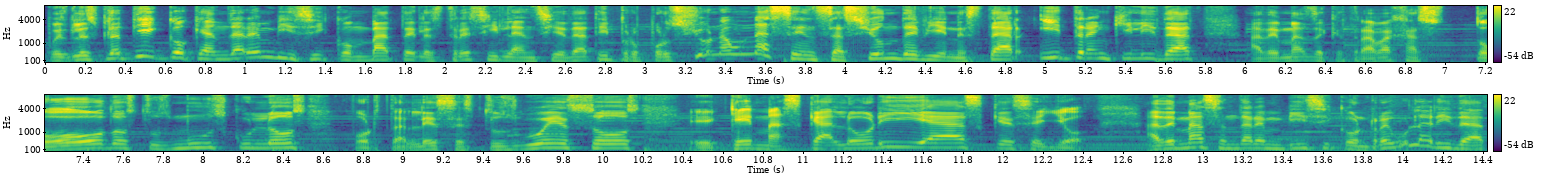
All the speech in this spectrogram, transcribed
Pues les platico que andar en bici combate el estrés y la ansiedad y proporciona una sensación de bienestar y tranquilidad, además de que trabajas todos tus músculos, fortaleces tus huesos, eh, quemas calorías, qué sé yo. Además, andar en bici con regularidad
